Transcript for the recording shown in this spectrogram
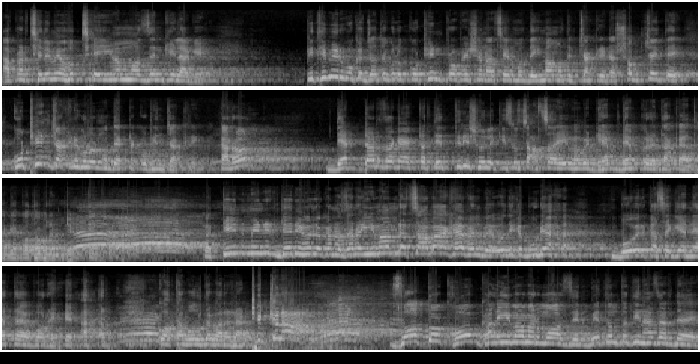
আপনার ছেলে মেয়ে হচ্ছে ইমাম মসজিন কি লাগে? পৃথিবীর বুকে যতগুলো কঠিন প্রফেশন আছে, এর মধ্যে ইমামতির চাকরিটা সবচাইতে কঠিন চাকরিগুলোর মধ্যে একটা কঠিন চাকরি। কারণ দেড়টার জায়গায় একটা তেত্রিশ হলে কিছু চাচা এইভাবে ঢ্যাপ ঢ্যাপ করে তাকায় থাকে, কথা বলেন তিন মিনিট দেরি হলো কেন? যেন ইমামরা চাবা খেয়ে ফেলবে, ওদিকে বুড়া বউয়ের কাছে গিয়ে নেতায় পড়ে, আর কথা বলতে পারে না, ঠিক না? যত ক্ষোভ খালি ইমাম আর মসজিদ বেতন তো তিন হাজার দেয়,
